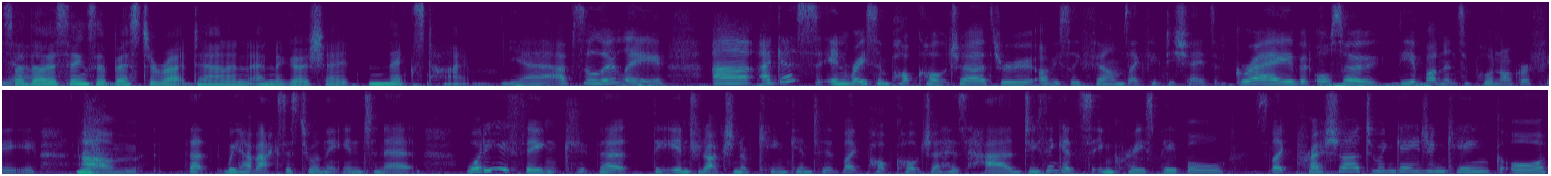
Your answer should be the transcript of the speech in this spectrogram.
So those things are best to write down and, and negotiate next time. Yeah, absolutely. Uh, I guess in recent pop culture, through obviously films like Fifty Shades of Grey, but also the abundance of pornography Yeah. um, that we have access to on the internet, what do you think that the introduction of kink into like pop culture has had? Do you think it's increased people's like pressure to engage in kink, or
